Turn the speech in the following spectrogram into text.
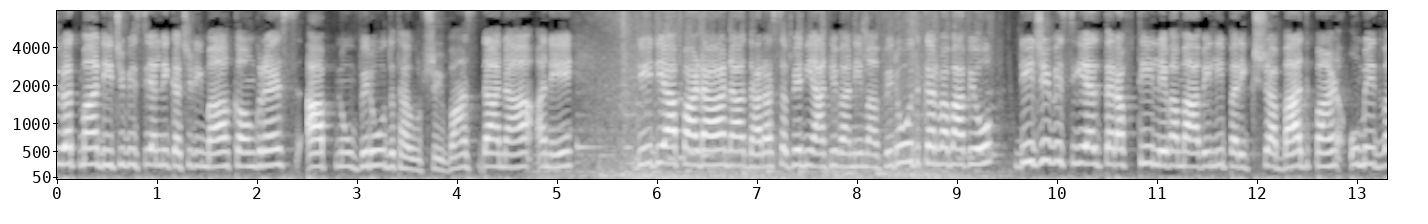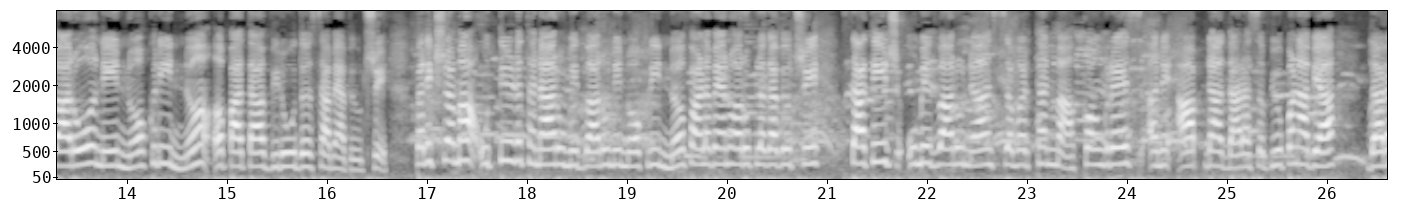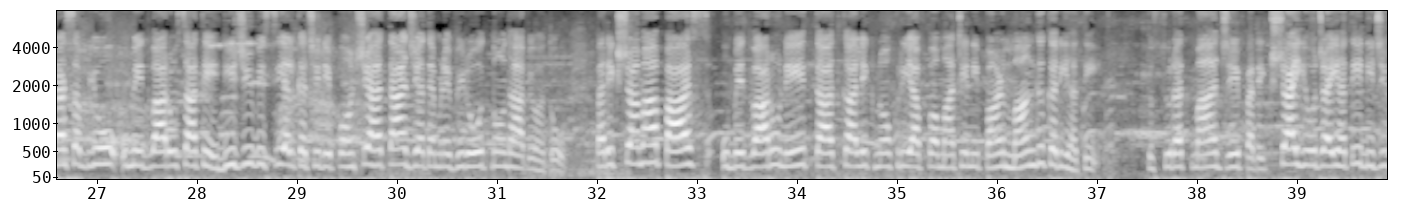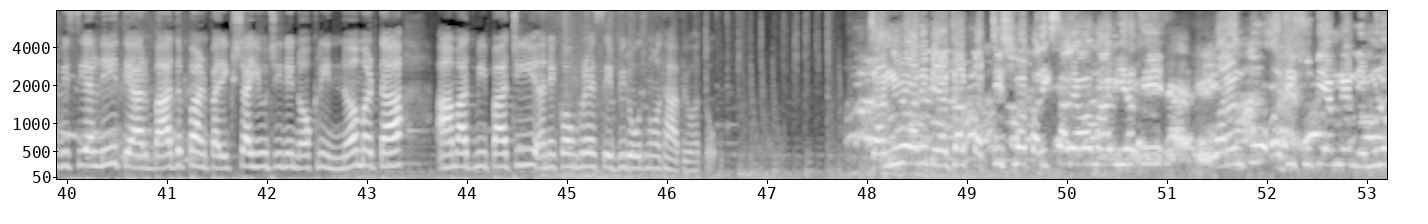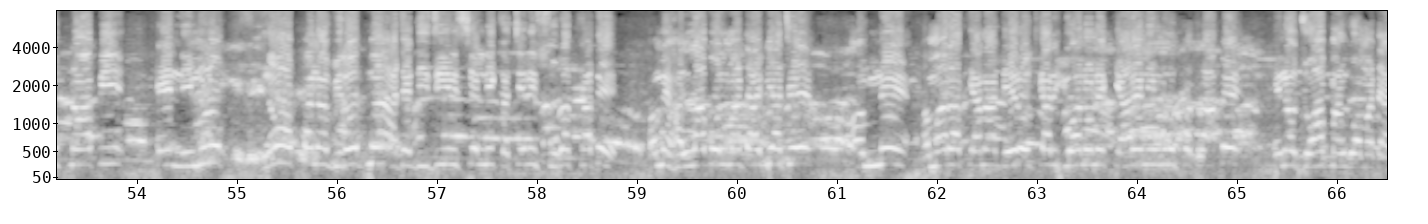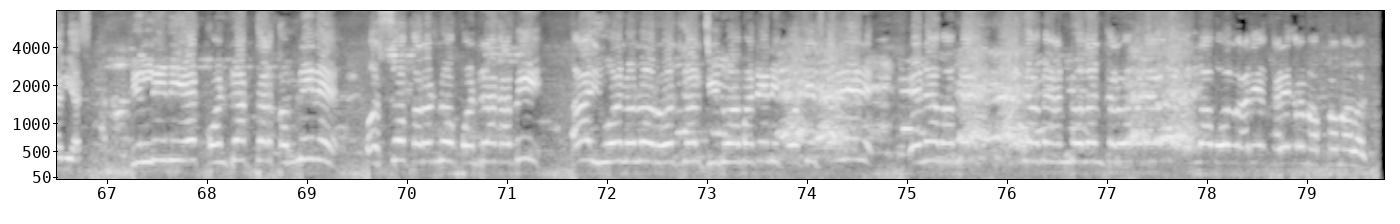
સુરતમાં ડીજીવીસીએલની કચેરીમાં કોંગ્રેસ આપનો વિરોધ થયો છે. વાંસદાના અને ડેડિયાપાડાના ધારાસભ્યની આગેવાનીમાં વિરોધ કરવામાં આવ્યો. ડીજીવીસીએલ તરફથી લેવામાં આવેલી પરીક્ષા બાદ પણ ઉમેદવારોને નોકરી ન અપાતા વિરોધ સામે આવ્યો છે. પરીક્ષામાં ઉત્તીર્ણ થનાર ઉમેદવારોને નોકરી ન ફાળવ્યાનો આરોપ લગાવ્યો છે. સાથે જ ઉમેદવારોના સમર્થનમાં કોંગ્રેસ અને આપના ધારાસભ્યો પણ આવ્યા. ધારાસભ્યો ઉમેદવારો સાથે ડીજીવીસીએલ કચેરીએ પહોંચ્યા હતા, જ્યાં તેમણે વિરોધ નોંધાવ્યો હતો. પરીક્ષામાં પાસ ઉમેદવારોને તાત્કાલિક નોકરી આપવા માટેની પણ માંગ કરી હતી. તો સુરતમાં જે પરીક્ષા યોજાઈ હતી ડીજીવીસીએલની, ત્યારબાદ પણ પરીક્ષા યોજીને નોકરી ન મળતા આમ આદમી પાર્ટી અને કોંગ્રેસે વિરોધ નોંધાવ્યો હતો. જાન્યુઆરી બે હજાર પચીસમાં પરીક્ષા લેવામાં આવી હતી, પરંતુ હજી સુધી એમને નિમણૂક ન આપી. એ નિમણૂક ન આપવાના વિરોધમાં આજે ડીજીસીએલની કચેરી સુરત ખાતે અમે હલ્લાબોલ માટે આવ્યા છે. અમને અમારા ત્યાંના બેરોજગાર યુવાનોને ક્યારે નિમણૂક પત્ર આપે એનો જવાબ માંગવા માટે આવ્યા છે. દિલ્હીની એક કોન્ટ્રાક્ટર કંપનીને બસો કરોડનો કોન્ટ્રાક્ટ આપી આ યુવાનોનો રોજગાર છીનવા માટેની કોશિશ કરી એના મામલે આજે અમે આંદોલન કરવા માટે mapá tá maladinho.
